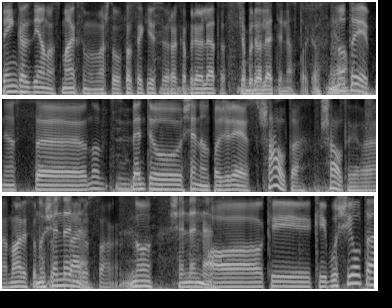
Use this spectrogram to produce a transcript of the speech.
penkios dienos maksimum, aš tau pasakysiu, yra kabrioletas. Kabrioletinės tokios. Jo. nu, taip, nes, e, nu, bent jau šiandien pažiūrėjus, šalta, šalta yra, norisi Nu, šiandien ne. to. Nu, Šiandien ne. O kai, kai bus šilta,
